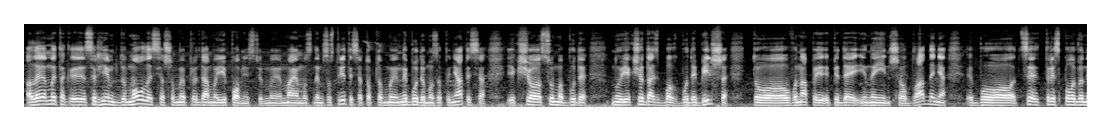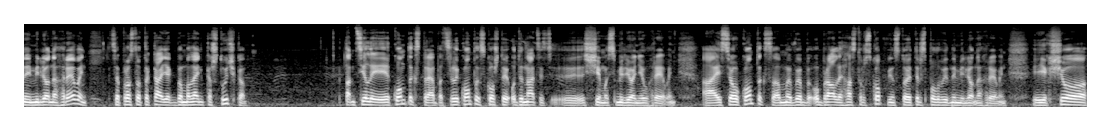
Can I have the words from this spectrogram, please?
Але ми так з Сергієм домовилися, що ми пройдемо її повністю. Ми маємо з ним зустрітися, тобто ми не будемо зупинятися. Якщо сума буде, ну якщо дасть Бог буде більше, то вона піде і на інше обладнання. Бо це 3,5 мільйона гривень. Це просто така, якби маленька штучка. Там цілий комплекс треба. Цілий комплекс коштує 11 з чимось мільйонів гривень. А із цього комплексу ми обрали гастроскоп, він стоїть 3,5 мільйона гривень. І якщо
